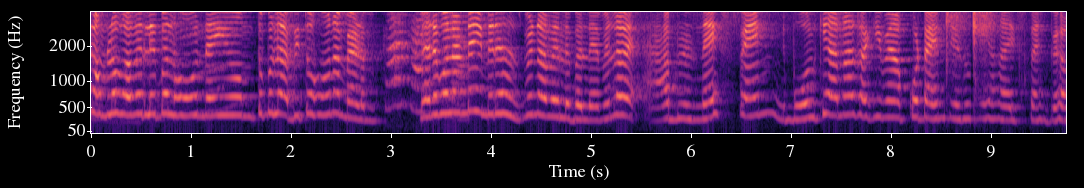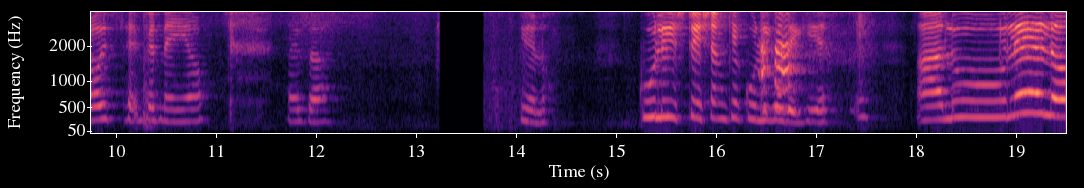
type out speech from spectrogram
हम लोग अवेलेबल हो नहीं हो हम तो बोले अभी तो हो ना मैडम मैंने बोला नहीं मेरे हस्बैंड अवेलेबल है। मतलब अब नेक्स्ट टाइम बोल के आना ताकि मैं आपको टाइम दे दूँगी हाँ इस टाइम पे आओ इस टाइम पे नहीं आओ। ऐसा। ये लो। कूली स्टेशन के कूली को देखिए। आलू ले लो।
